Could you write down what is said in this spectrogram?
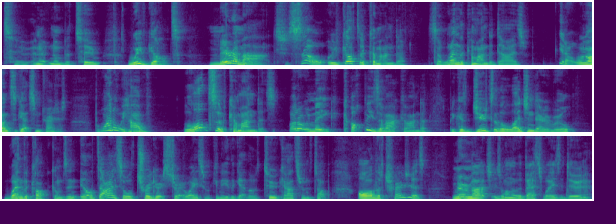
two. And at number two, we've got Mirror March. So we've got a commander. So when the commander dies, you know, we're going to get some treasures. But why don't we have lots of commanders? Why don't we make copies of our commander? Because due to the legendary rule, when the copy comes in, it'll die. So we'll trigger it straight away. So we can either get those two cards from the top or the treasures. Mirror March is one of the best ways of doing it.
